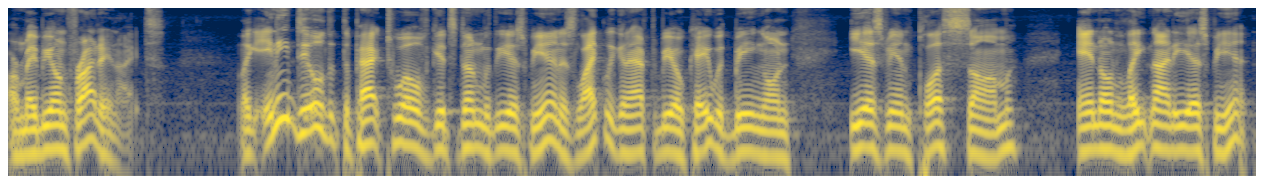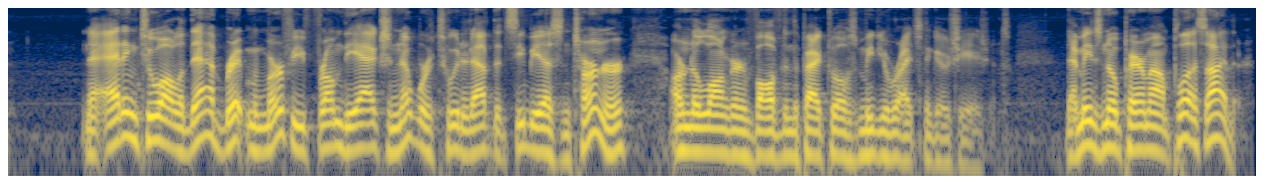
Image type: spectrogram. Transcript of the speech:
or maybe on Friday nights. Like any deal that the Pac 12 gets done with ESPN is likely going to have to be okay with being on ESPN Plus some and on late night ESPN. Now, adding to all of that, Brett McMurphy from the Action Network tweeted out that CBS and Turner are no longer involved in the Pac 12's media rights negotiations. That means no Paramount Plus either.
